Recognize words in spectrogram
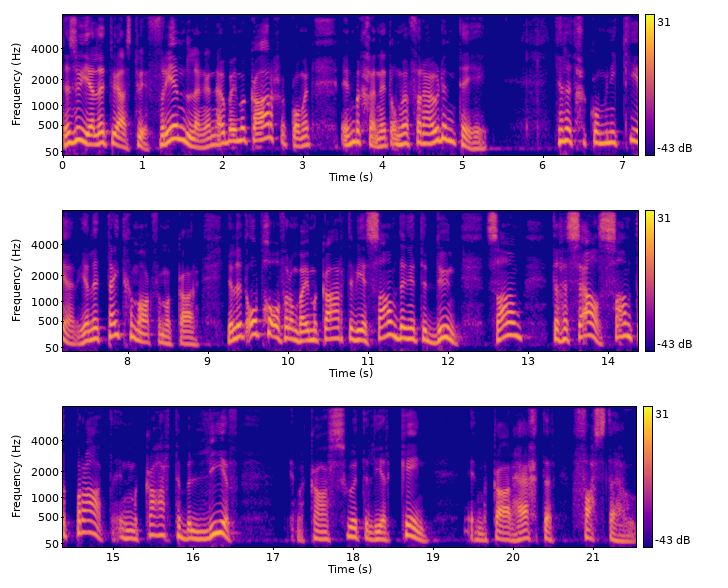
Dis hoe julle twee as twee vreemdelinge nou by mekaar gekom het en begin het om 'n verhouding te hê. Julle het gekommunikeer, julle het tyd gemaak vir mekaar. Julle het opgeoffer om by mekaar te wees, saam dinge te doen, saam te gesels, saam te praat en mekaar te beleef en mekaar so te leer ken en mekaar hegter vas te hou.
